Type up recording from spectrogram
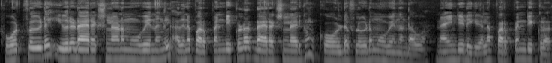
hot fluid ഈ ഒരു ഡയറക്ഷനിലാണ് മൂവ് ചെയ്യുന്നതെങ്കിൽ അതിന് പെർപെൻഡിക്കുലർ ഡയറക്ഷനിലായിരിക്കും കോൾഡ് ഫ്ലൂയിഡ് മൂവ് ചെയ്യുന്നുണ്ടാവുക. നയന്റി ഡിഗ്രി അല്ല perpendicular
